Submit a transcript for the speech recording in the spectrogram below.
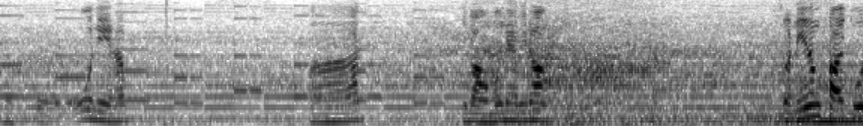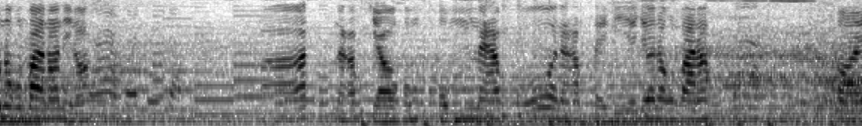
โอ้โหนี่ครับปาดพี่น้องมึงเนี่ยพี่น้อง ส่วนนี้ต้องซอยจูนนะคุณป้าเนาะนี่เนาะอ่าตัวจุจ้ะปาดนะครับเจียวขมๆนะครับโอ้นะครับใส่ดีเยอะๆนะคุณป้าเนาะจ้าซอย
